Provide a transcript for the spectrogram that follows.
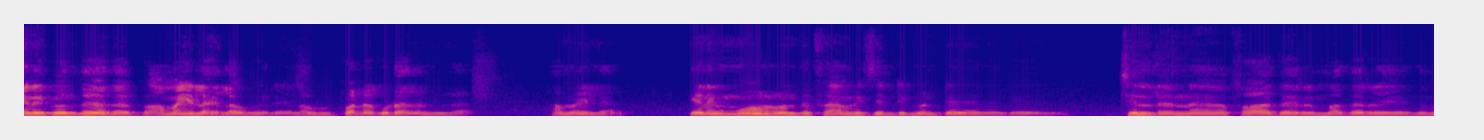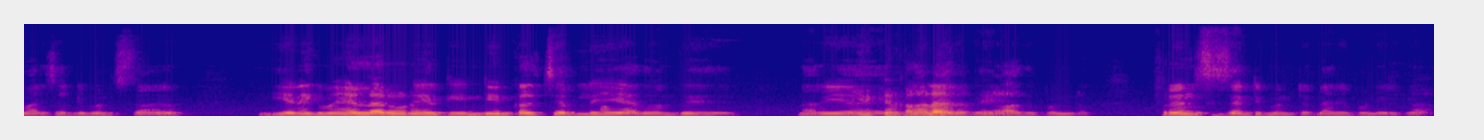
எனக்கு வந்து அதை அமையலை. லவ் லவ் பண்ணக்கூடாதுன்னு இல்லை. அமையலை. எனக்கு மோர் வந்து ஃபேமிலி சென்டிமெண்ட்டு எனக்கு சில்ட்ரன் ஃபாதர் மதர் இந்த மாதிரி சென்டிமெண்ட்ஸ் தான். எனக்குமே எல்லாரோட இருக்குது இந்தியன் கல்ச்சர்லேயே அது வந்து நிறைய இருக்கிறதுனால அது பண்ணுறோம் ஃப்ரெண்ட்ஸ் சென்டிமெண்ட் நிறைய பண்ணியிருக்கேன்.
